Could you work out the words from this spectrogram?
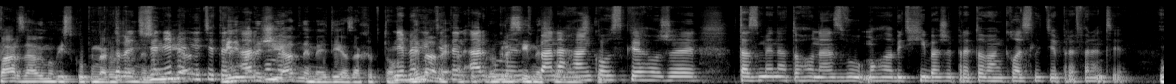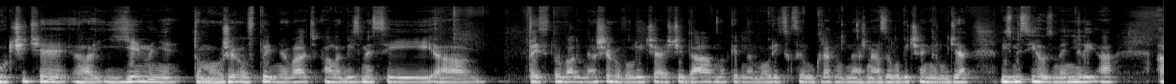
pár záujmových skupín na rozdelené Dobre, čiže médiá. neberiete ten my nemáme argument, žiadne médiá za chrbtom. Neberiete ten argument pána Slovensko. Hankovského, že tá zmena toho názvu mohla byť chyba, že preto vám klesli tie preferencie? Určite jemne to môže ovplyvňovať, ale my sme si testovali našeho voliča ešte dávno, keď nám Moritz chcel ukradnúť náš názov obyčajní ľudia. My sme si ho zmenili a, a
